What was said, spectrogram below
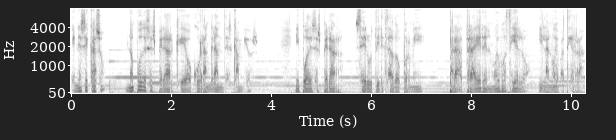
En ese caso, no puedes esperar que ocurran grandes cambios, ni puedes esperar ser utilizado por mí para atraer el nuevo cielo y la nueva tierra.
